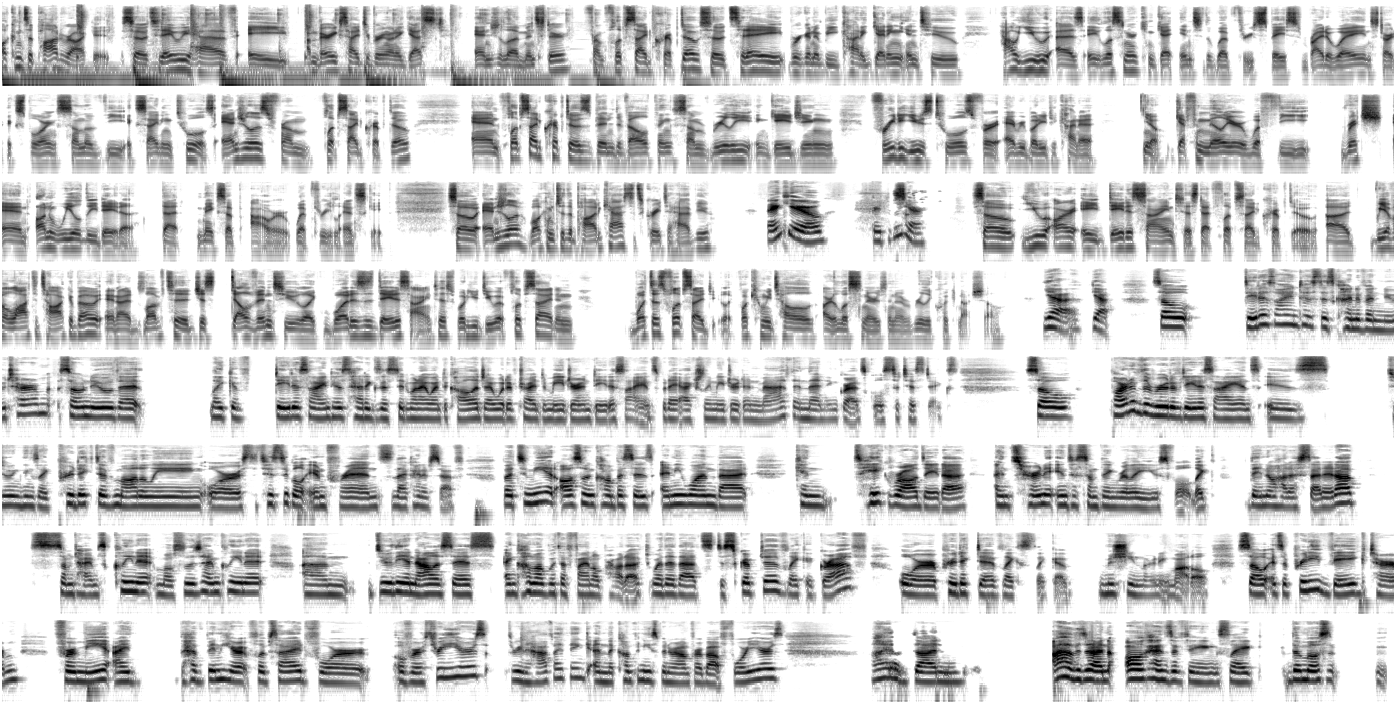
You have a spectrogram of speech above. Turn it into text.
Welcome to Pod Rocket. So today we have a I'm very excited to bring on a guest, Angela Minster from Flipside Crypto. So today we're going to be kind of getting into how you as a listener can get into the web3 space right away and start exploring some of the exciting tools. Angela's from Flipside Crypto and Flipside Crypto has been developing some really engaging free to use tools for everybody to kind of, you know, get familiar with the rich and unwieldy data that makes up our Web3 landscape. So, Angela, welcome to the podcast. It's great to have you. Thank you. Great to be so, here. So, you are a data scientist at Flipside Crypto. Uh, we have a lot to talk about, and I'd love to just delve into like what is a data scientist? What do you do at Flipside? And what does Flipside do? Like, what can we tell our listeners in a really quick nutshell? Yeah, yeah. So, data scientist is kind of a new term, so new that like if data scientist had existed when I went to college, I would have tried to major in data science, but I actually majored in math and then in grad school statistics. So, part of the root of data science is doing things like predictive modeling or statistical inference, that kind of stuff. But to me, it also encompasses anyone that can take raw data and turn it into something really useful. Like they know how to set it up, sometimes clean it, most of the time clean it, um, do the analysis, and come up with a final product, whether that's descriptive, like a graph, or predictive, like, like a machine learning model. So it's a pretty vague term. For me, I have been here at Flipside for over three years, three and a half, I think, and the company's been around for about four years. I have done, I have done all kinds of things, like the most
